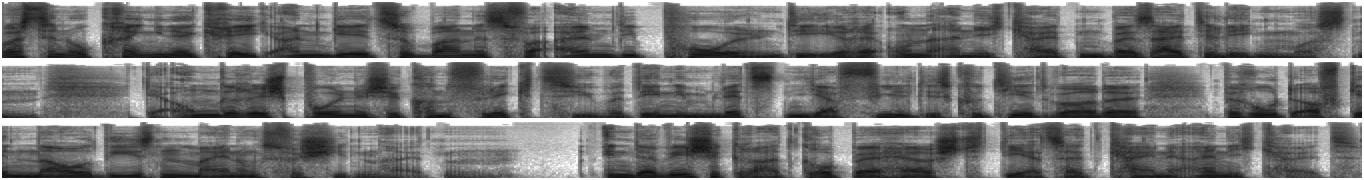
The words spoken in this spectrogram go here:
Was den Ukraine-Krieg angeht, so waren es vor allem die Polen, die ihre Uneinigkeiten beiseite legen mussten. Der ungarisch-polnische Konflikt, über den im letzten Jahr viel diskutiert wurde, beruht auf genau diesen Meinungsverschiedenheiten. In der Visegrad-Gruppe herrscht derzeit keine Einigkeit.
